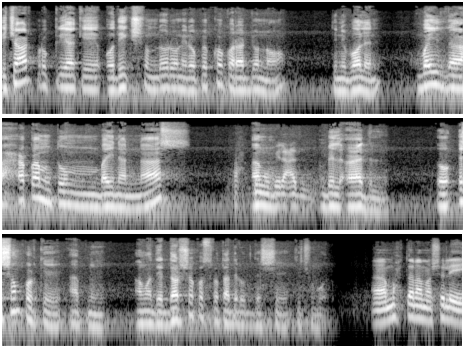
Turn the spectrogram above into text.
বিচার প্রক্রিয়াকে অধিক সুন্দর ও নিরপেক্ষ করার জন্য তিনি বলেন ফাহকুমু বিল আদল। তো এ সম্পর্কে আপনি আমাদের দর্শক ও শ্রোতাদের উদ্দেশ্যে কিছু আহ, মুহতারাম আসলেই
